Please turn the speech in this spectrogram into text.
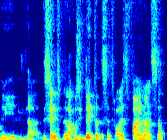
della, della cosiddetta decentralized finance,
